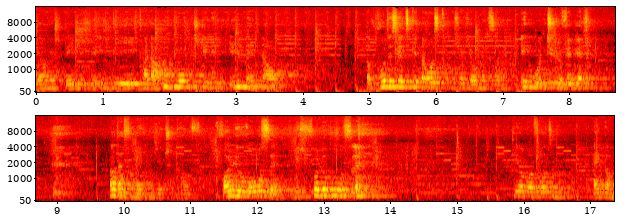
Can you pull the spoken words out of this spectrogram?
Stehen jetzt irgendwie, keine Ahnung wo, wir stehen in Ilmenau. Obwohl das jetzt genau ist, kann ich euch auch nicht sagen. Irgendwo in Thüringen. Oh, da freue ich mich jetzt schon drauf. Volle Rose, nicht volle Hose. Gehen wir mal vor zum Eingang.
